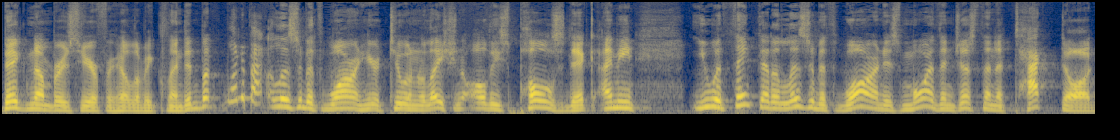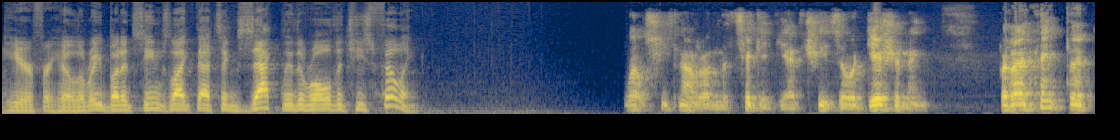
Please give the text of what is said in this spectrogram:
big numbers here for Hillary Clinton. But what about Elizabeth Warren here, too, in relation to all these polls, Dick? I mean, you would think that Elizabeth Warren is more than just an attack dog here for Hillary, but it seems like that's exactly the role that she's filling. Well, she's not on the ticket yet. She's auditioning. But I think that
